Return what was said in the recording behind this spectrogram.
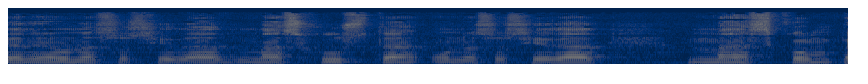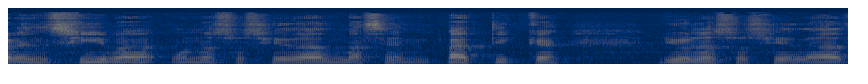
tener una sociedad más justa, una sociedad más comprensiva, una sociedad más empática y una sociedad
